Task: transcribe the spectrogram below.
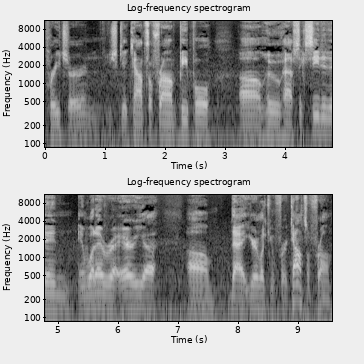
preacher, and you should get counsel from people um, who have succeeded in in whatever area um, that you're looking for counsel from.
